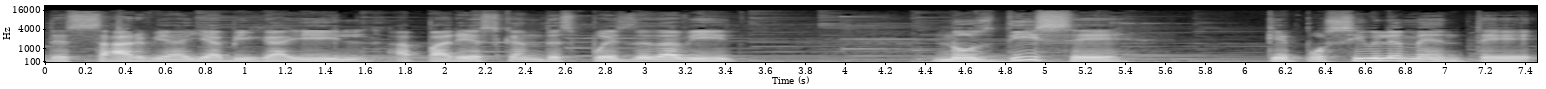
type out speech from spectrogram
de Sarbia y Abigail aparezcan después de David nos dice que posiblemente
